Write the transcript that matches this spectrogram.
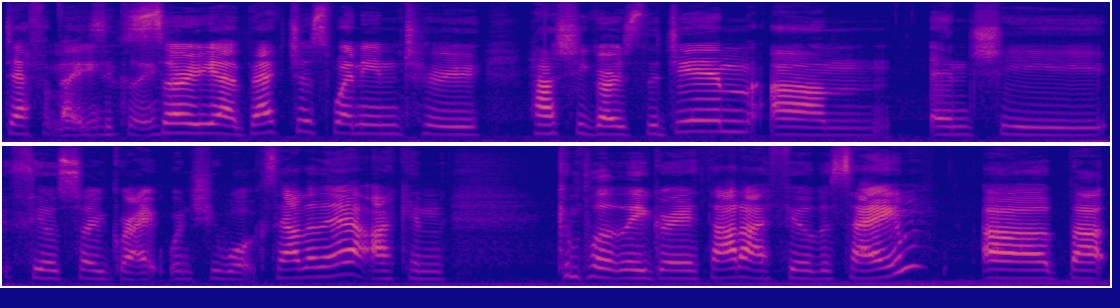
definitely. Basically. So yeah, Beck just went into how she goes to the gym, um, and she feels so great when she walks out of there. I can completely agree with that. I feel the same. Uh, but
